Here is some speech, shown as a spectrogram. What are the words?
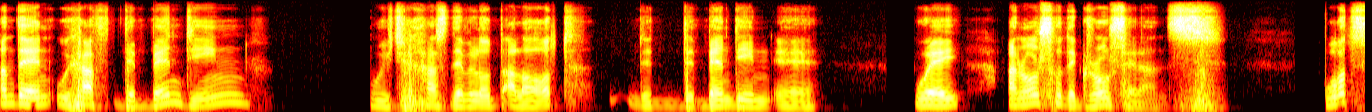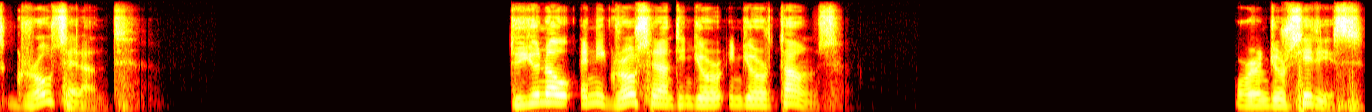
And then we have the vending, which has developed a lot the, the vending uh, way, and also the grocerants. What's grocerant? Do you know any grocerant in your in your towns or in your cities?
